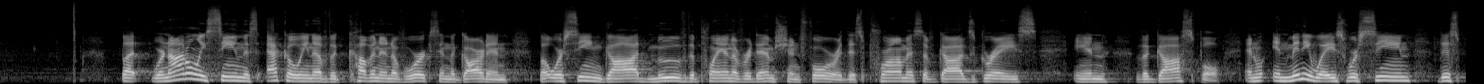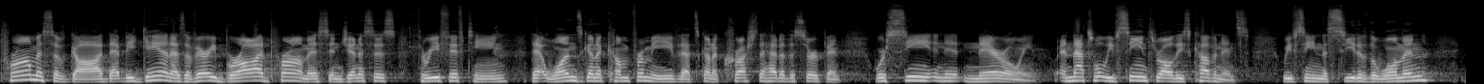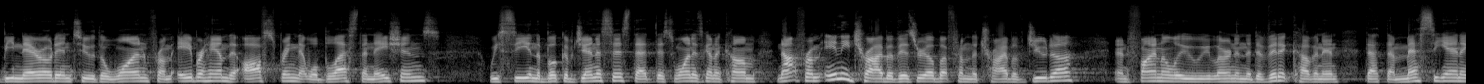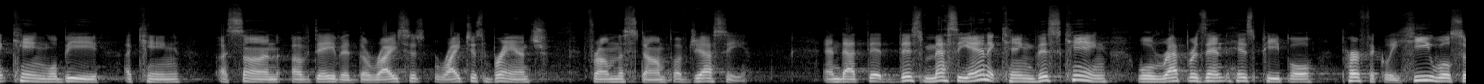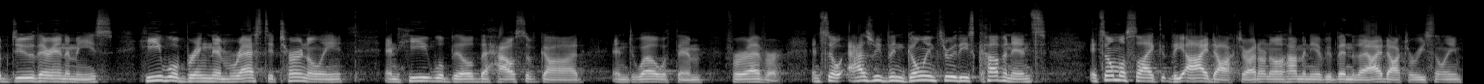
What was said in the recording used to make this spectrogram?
But we're not only seeing this echoing of the covenant of works in the garden, but we're seeing God move the plan of redemption forward, this promise of God's grace in the gospel. And in many ways, we're seeing this promise of God that began as a very broad promise in Genesis 3:15 that one's going to come from Eve that's going to crush the head of the serpent. We're seeing it narrowing. And that's what we've seen through all these covenants. We've seen the seed of the woman be narrowed into the one from Abraham, the offspring that will bless the nations. We see in the book of Genesis that this one is going to come not from any tribe of Israel, but from the tribe of Judah. And finally, we learn in the Davidic covenant that the messianic king will be a king, a son of David, the righteous, righteous branch from the stump of Jesse. And that this messianic king, this king, will represent his people perfectly. He will subdue their enemies, he will bring them rest eternally, and he will build the house of God and dwell with them forever. And so, as we've been going through these covenants, it's almost like the eye doctor. I don't know how many of you have been to the eye doctor recently.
